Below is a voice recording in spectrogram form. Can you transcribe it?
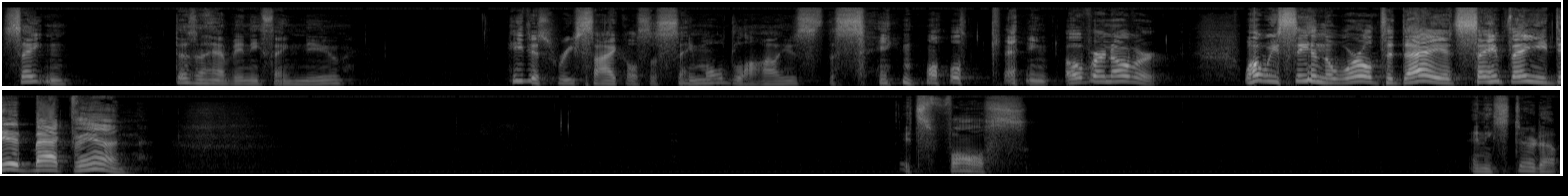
Satan doesn't have anything new. He just recycles the same old lies, the same old thing over and over. What we see in the world today, it's the same thing he did back then. It's false. And he stirred up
